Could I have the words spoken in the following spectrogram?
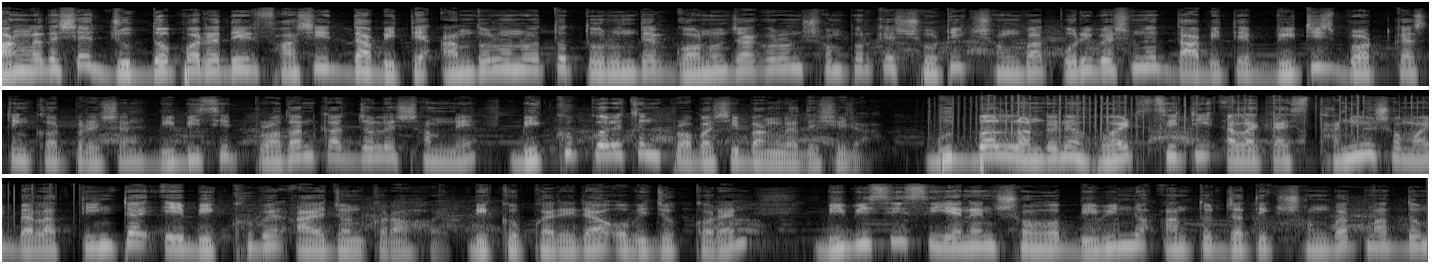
বাংলাদেশের যুদ্ধাপরাধীর ফাঁসির দাবিতে আন্দোলনরত তরুণদের গণজাগরণ সম্পর্কে সঠিক সংবাদ পরিবেশনের দাবিতে ব্রিটিশ ব্রডকাস্টিং কর্পোরেশন বিবিসির প্রধান কার্যালয়ের সামনে বিক্ষোভ করেছেন প্রবাসী বাংলাদেশিরা। বুধবার লন্ডনে হোয়াইট সিটি এলাকায় স্থানীয় সময় বেলা তিনটায় এই বিক্ষোভের আয়োজন করা হয়। বিক্ষোভকারীরা অভিযোগ করেন, বিবিসি, সিএনএন সহ বিভিন্ন আন্তর্জাতিক সংবাদ মাধ্যম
